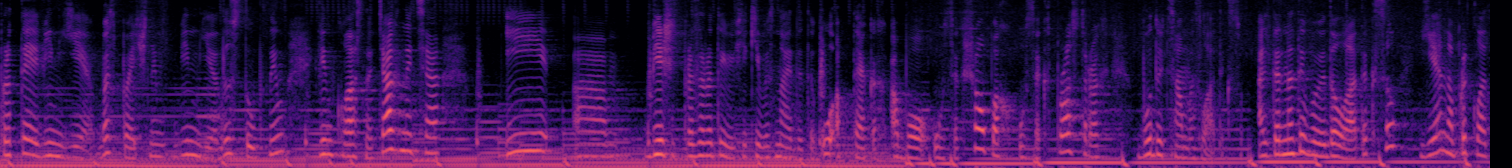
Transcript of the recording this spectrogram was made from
Проте він є безпечним, він є доступним, він класно тягнеться. І а, більшість презервативів, які ви знайдете у аптеках або у секшопах, у секс-просторах, будуть саме з латексу. Альтернативою до латексу є, наприклад,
